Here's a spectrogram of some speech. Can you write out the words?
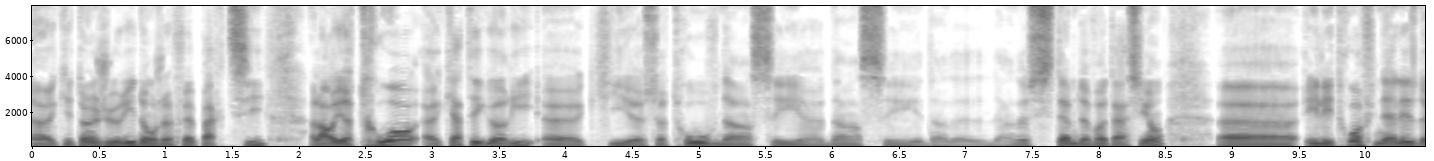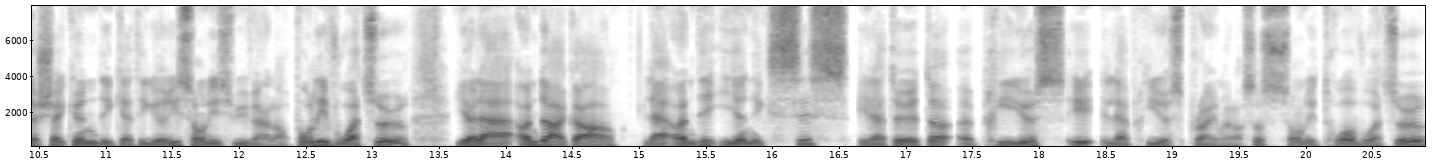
Euh, qui est un jury dont je fais partie. Alors, il y a trois euh, catégories euh, qui se trouvent dans ces, dans ces, dans le, dans le, système de votation. et les trois finalistes de chacune des catégories sont les suivants. Alors, pour les voitures, il y a la Honda Accord, la Hyundai Ioniq 6 et la Toyota Prius et la Prius Prime. Alors ça, ce sont les trois voitures.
